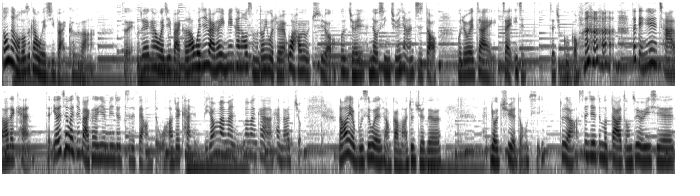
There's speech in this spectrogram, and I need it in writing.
通常我都是看维基百科啦。对，我就会看维基百科，然后维基百科里面看到什么东西，我觉得哇，好有趣哦，或者觉得很有兴趣，很想要知道，我就会再再一直再去 Google，再点进去查，然后再看。对，有一次维基百科的页面就字非常多，然后就看很比较慢慢慢慢看啊，看比较久，然后也不是为了想干嘛，就觉得有趣的东西。对啊，世界这么大，总是有一些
